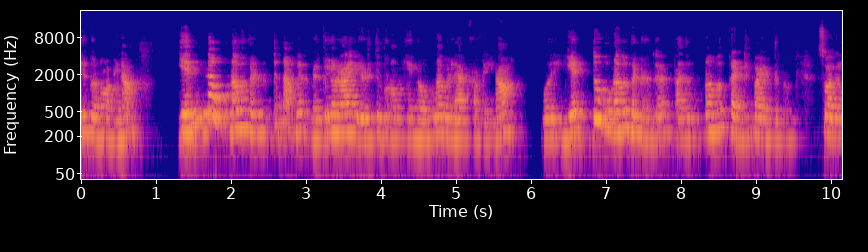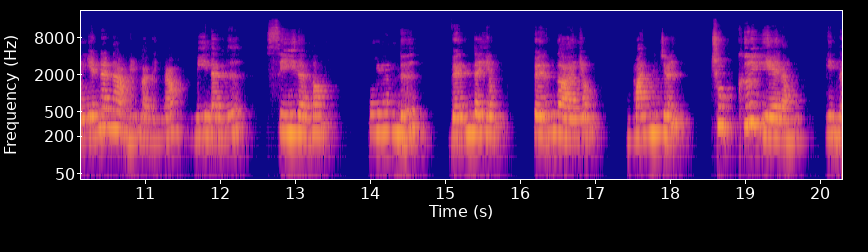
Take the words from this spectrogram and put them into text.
இருக்கணும் அப்படின்னா என்ன உணவுகள் வந்து நாங்க ரெகுலரா எடுத்துக்கணும்? எங்க உணவுல அப்படின்னா ஒரு எட்டு உணவுகள் இருக்கு. அது உணவு கண்டிப்பா எடுத்துக்கணும். ஸோ அதுல என்னென்ன அப்படின்னு பாத்தீங்கன்னா மிளகு சீரகம் பூண்டு வெந்தயம் பெருங்காயம் மஞ்சள் சுக்கு ஏலம். இந்த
